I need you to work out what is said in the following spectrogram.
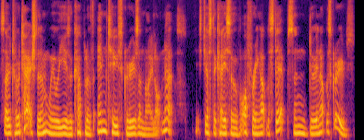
so to attach them we will use a couple of M2 screws and nylock nuts. It's just a case of offering up the steps and doing up the screws.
